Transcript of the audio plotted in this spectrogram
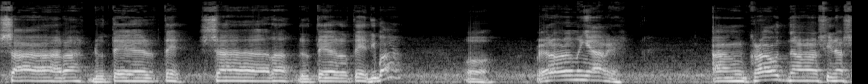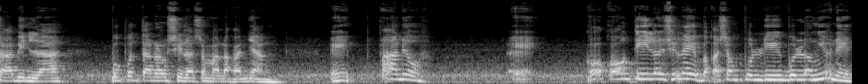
Sara Duterte, Sara Duterte, di ba? Oh. Pero ano nangyari? Ang crowd na sinasabi nila, pupunta raw sila sa Malacanang. Eh, paano? Eh, kaunti lang sila eh, baka 10,000 lang yun eh.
